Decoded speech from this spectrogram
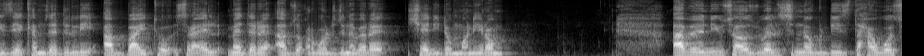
ግዜ ከም ዘድሊ ኣብ ባይቶ እስራኤል መደረ ኣብ ዘቕርበሉ ዝነበረ ሸዲዶሞ ነይሮም። ኣብ ኒው ሳውዝ ዌልስ ነጉዲ ዝተሓወሶ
